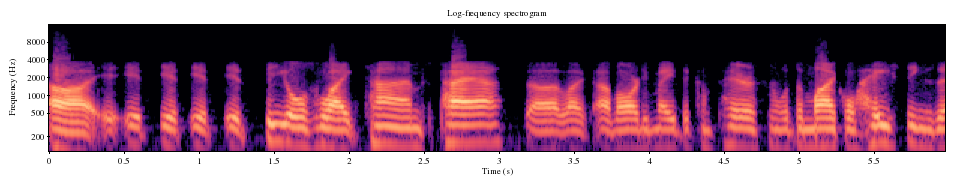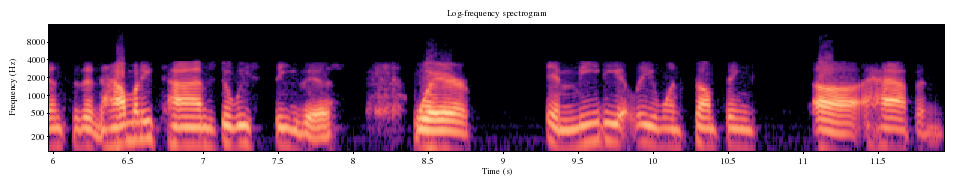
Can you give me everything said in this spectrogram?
Uh, it, it, it, it feels like times past. Uh, like I've already made the comparison with the Michael Hastings incident. How many times do we see this where immediately when something uh, happens,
